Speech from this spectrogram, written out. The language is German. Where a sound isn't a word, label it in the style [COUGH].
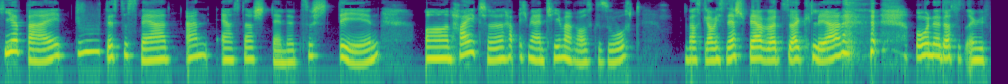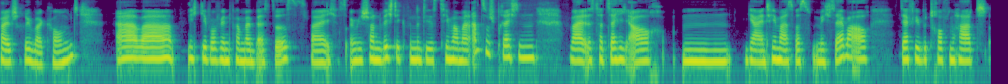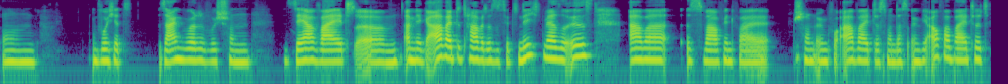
hierbei, du bist es wert, an erster Stelle zu stehen. Und heute habe ich mir ein Thema rausgesucht, was, glaube ich, sehr schwer wird zu erklären, [LAUGHS] ohne dass es irgendwie falsch rüberkommt. Aber ich gebe auf jeden Fall mein Bestes, weil ich es irgendwie schon wichtig finde, dieses Thema mal anzusprechen, weil es tatsächlich auch mh, mm, ja ein Thema ist, was mich selber auch sehr viel betroffen hat und wo ich jetzt sagen würde, wo ich schon sehr weit ähm, an mir gearbeitet habe, dass es jetzt nicht mehr so ist. Aber es war auf jeden Fall schon irgendwo Arbeit, dass man das irgendwie aufarbeitet.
